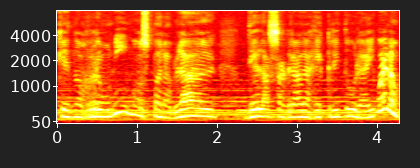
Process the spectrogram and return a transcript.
que nos reunimos para hablar de las Sagradas Escrituras. Y bueno,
